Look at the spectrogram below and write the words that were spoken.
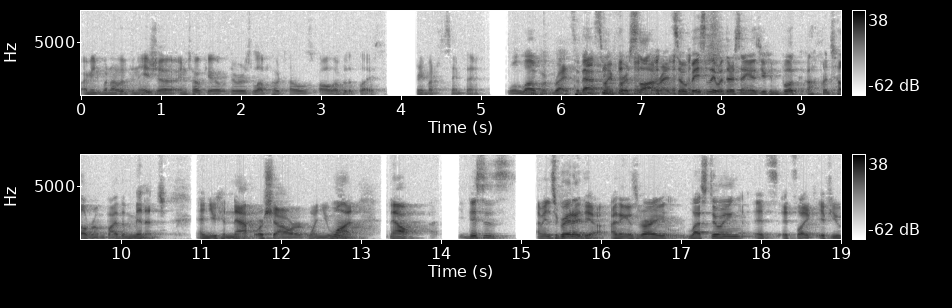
I mean, when I lived in Asia, in Tokyo, there was love hotels all over the place. Pretty much the same thing. Well, love, right. So that's my first thought, right? So basically, what they're saying is you can book a hotel room by the minute and you can nap or shower when you want. Now, this is, I mean, it's a great idea. I think it's very less doing. It's, it's like if you,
